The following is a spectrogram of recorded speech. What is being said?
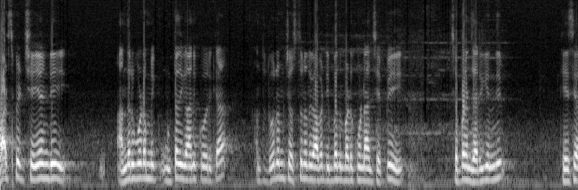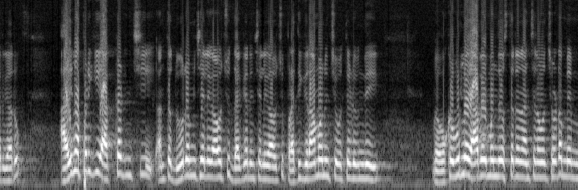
పార్టిసిపేట్ చేయండి. అందరూ కూడా మీకు ఉంటుంది కానీ కోరిక. అంత దూరం నుంచి వస్తున్నారు కాబట్టి ఇబ్బంది పడకుండా అని చెప్పి చెప్పడం జరిగింది కేసీఆర్ గారు. అయినప్పటికీ అక్కడి నుంచి అంత దూరం నుంచి వెళ్ళి కావచ్చు దగ్గర నుంచి వెళ్ళి కావచ్చు ప్రతి గ్రామం నుంచి ఒత్తిడి ఉంది. ఒక ఊర్లో యాభై మంది వస్తారని అంచనా వచ్చి మేము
